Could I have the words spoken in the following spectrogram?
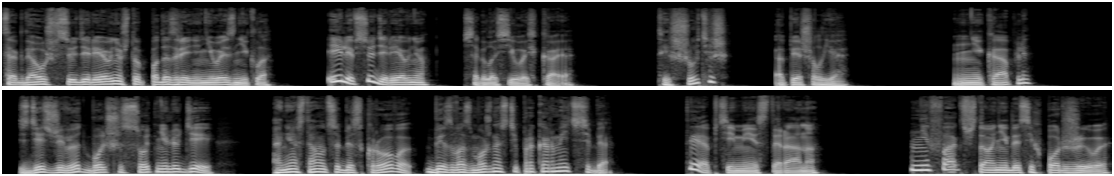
Тогда уж всю деревню, чтоб подозрений не возникло. Или всю деревню, согласилась Кая. Ты шутишь? Опешил я. Ни капли. Здесь живет больше сотни людей, они останутся без крова, без возможности прокормить себя. Ты оптимист, Ирано. Не факт, что они до сих пор живы.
